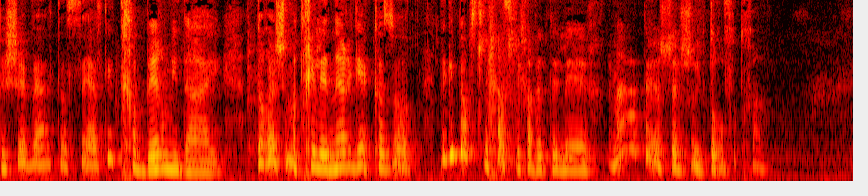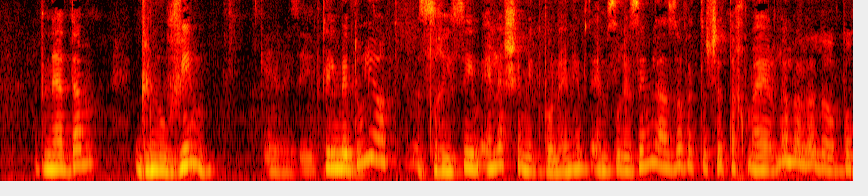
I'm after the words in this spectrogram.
בשב ואל תעשה, אל תתחבר מדי. אתה רואה שמתחיל אנרגיה כזאת, תגיד, טוב, סליחה, סליחה, ותלך. מה אתה יושב שהוא יטרוף אותך? בני אדם גנובים. כן, תלמדו להיות זריזים. אלה שמתבוננים, הם זריזים לעזוב את השטח מהר. לא, לא, לא, לא, בוא.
